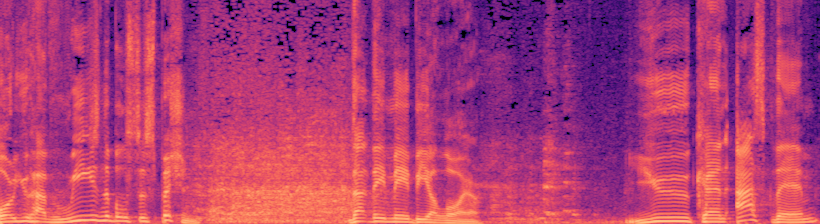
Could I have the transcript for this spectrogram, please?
or you have reasonable suspicion that they may be a lawyer, you can ask them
